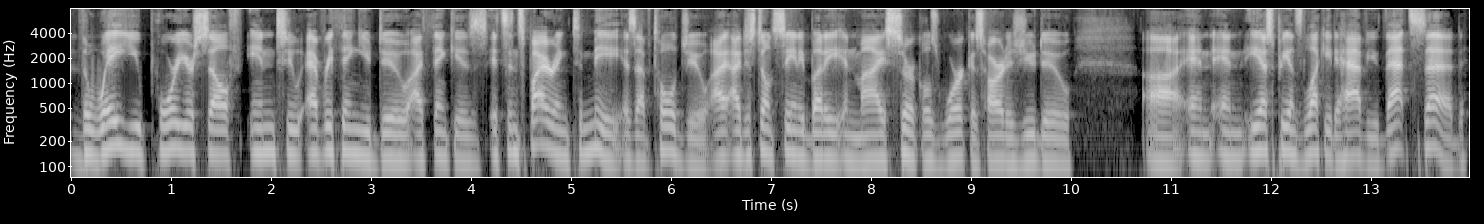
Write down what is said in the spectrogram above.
the way you pour yourself into everything you do. I think is it's inspiring to me. As I've told you, I, I just don't see anybody in my circles work as hard as you do. Uh, and and ESPN's lucky to have you. That said,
